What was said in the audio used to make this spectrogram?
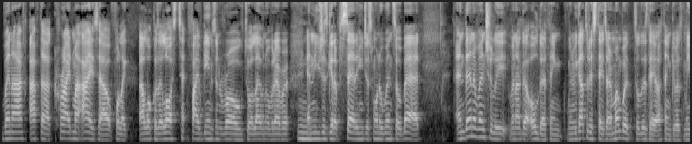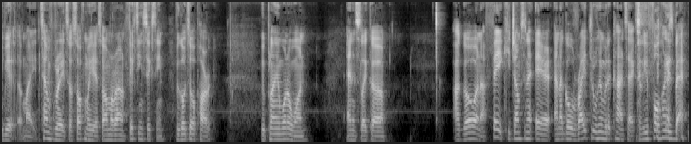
when I after I cried my eyes out for like I because I lost 10, five games in a row to 11 or whatever, Mm-hmm. and you just get upset and you just want to win so bad. And then eventually, when I got older, I think when we got to the States, I remember till this day, I think it was maybe uh, my 10th grade, so sophomore year. So I'm around 15, 16. We go to a park. We're playing 101. And it's like, uh, I go and I fake. He jumps in the air and I go right through him with a contact. So he falls on his back.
